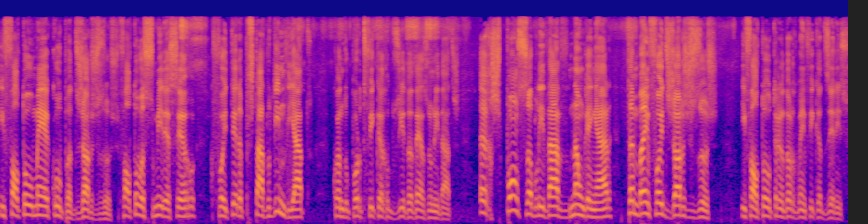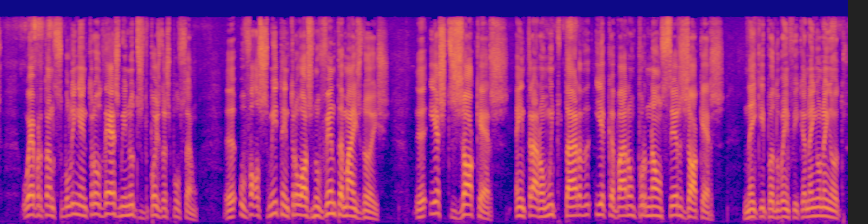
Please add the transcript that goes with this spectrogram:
e faltou o meia-culpa de Jorge Jesus. Faltou assumir esse erro, que foi ter apostado de imediato quando o Porto fica reduzido a 10 unidades. A responsabilidade de não ganhar também foi de Jorge Jesus. E faltou o treinador do Benfica dizer isso. O Everton Cebolinha entrou 10 minutos depois da expulsão. Eh, o Val Schmidt entrou aos 90 mais 2. Eh, estes jokers entraram muito tarde e acabaram por não ser jokers na equipa do Benfica, nenhum nem outro.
